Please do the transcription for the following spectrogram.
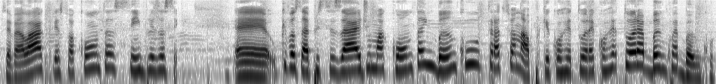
Você vai lá, cria sua conta, simples assim. É, o que você vai precisar é de uma conta em banco tradicional, porque corretora é corretora, banco é banco.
